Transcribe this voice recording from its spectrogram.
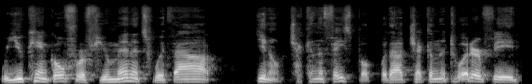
well, you can't go for a few minutes without you know, checking the Facebook without checking the Twitter feed.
